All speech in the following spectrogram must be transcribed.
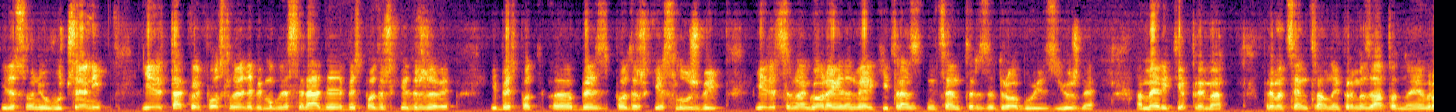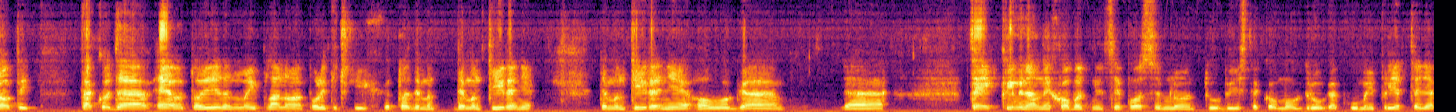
i da su oni uvučeni, jer takve poslove ne bi mogli da se rade bez podrške države i bez, pot, e, bez podrške službi, jer je Crna Gora jedan veliki tranzitni centar za drogu iz Južne Amerike prema, prema centralnoj i prema zapadnoj Evropi. Tako da, evo, to je jedan od mojih planova političkih, to je demontiranje, demontiranje ovoga, a, te kriminalne hobotnice, posebno tu bi istakao mog druga, kuma i prijatelja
